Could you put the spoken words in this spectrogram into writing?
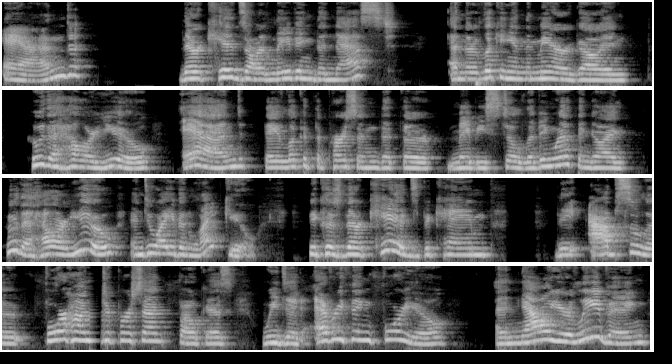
and their kids are leaving the nest and they're looking in the mirror going who the hell are you and they look at the person that they're maybe still living with and going, Who the hell are you? And do I even like you? Because their kids became the absolute 400% focus We did everything for you, and now you're leaving.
